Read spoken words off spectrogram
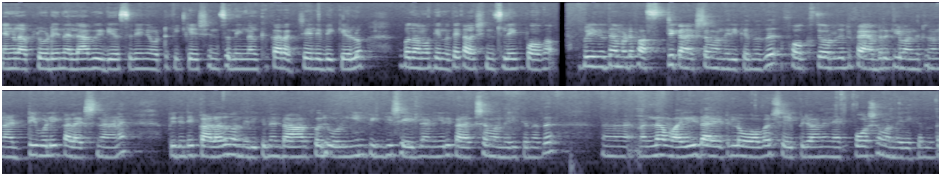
ഞങ്ങൾ അപ്ലോഡ് ചെയ്യുന്ന എല്ലാ വീഡിയോസിന്റെയും നോട്ടിഫിക്കേഷൻസ് നിങ്ങൾക്ക് കറക്റ്റ് ലഭിക്കുകയുള്ളൂ. അപ്പോൾ നമുക്ക് ഇന്നത്തെ കളക്ഷൻസിലേക്ക് പോകാം. അപ്പോൾ ഇന്നത്തെ നമ്മുടെ ഫസ്റ്റ് കളക്ഷൻ വന്നിരിക്കുന്നത് ഫോക്സ് ജോർജറ്റ് ഫാബ്രിക്കിൽ വന്നിട്ടുള്ള അടിപൊളി കളക്ഷനാണ് അപ്പോൾ ഇതിന്റെ കളർ വന്നിരിക്കുന്നത് ഡാർക്ക് ഒരു ഒനിയൻ പിങ്ക് ഷെയ്ഡിലാണ് ഈ ഒരു കളക്ഷൻ വന്നിരിക്കുന്നത്. നല്ല വൈഡ് ആയിട്ടുള്ള ഓവർ ഷേപ്പിലാണ് നെക്ക് പോർഷൻ വന്നിരിക്കുന്നത്.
